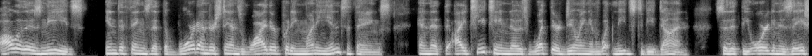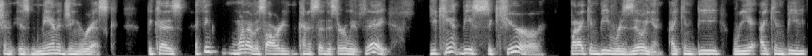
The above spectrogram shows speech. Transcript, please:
all of those needs into things that the board understands why they're putting money into things and that the IT team knows what they're doing and what needs to be done so that the organization is managing risk. Because I think one of us already kind of said this earlier today you can't be secure, but I can be resilient. I can be re- I can be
